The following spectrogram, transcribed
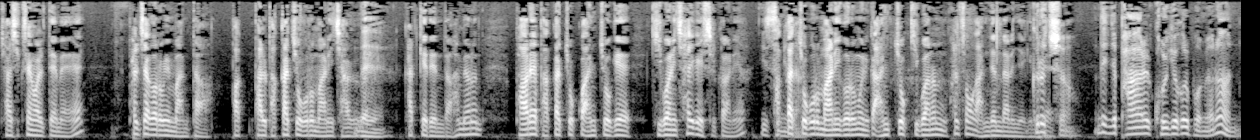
자식 생활 때문에 팔자걸음이 많다. 바, 발 바깥쪽으로 많이 자극을 네. 갖게 된다 하면은 발의 바깥쪽과 안쪽에 기관이 차이가 있을 거 아니에요? 있습니다. 바깥쪽으로 많이 걸으면 그러니까 안쪽 기관은 활성화가 안 된다는 얘기인데. 그렇죠. 근데 이제 발 골격을 보면은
